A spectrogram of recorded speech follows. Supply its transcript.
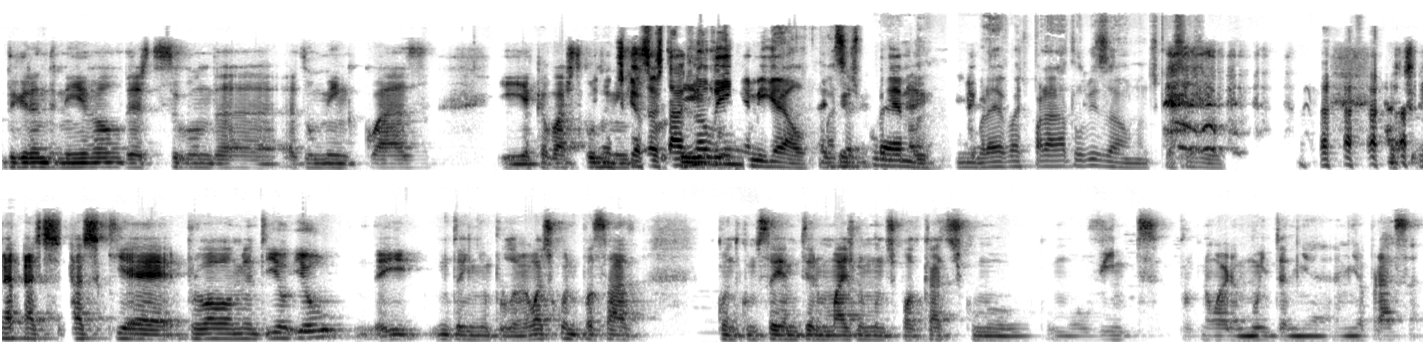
de grande nível, desde segunda a domingo quase, e acabaste com o Não te esqueças, estás na linha, Miguel. Começas por Ema. É, em breve vais parar a televisão, não te esqueças disso. acho, acho, acho, que é provavelmente. Eu, eu aí não tenho nenhum problema. Eu acho que o ano passado, quando comecei a meter-me mais no mundo dos podcasts como, como ouvinte, porque não era muito a minha, a minha praça,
